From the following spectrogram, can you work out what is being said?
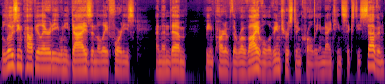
losing popularity when he dies in the late 40s, and then them being part of the revival of interest in Crowley in 1967.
